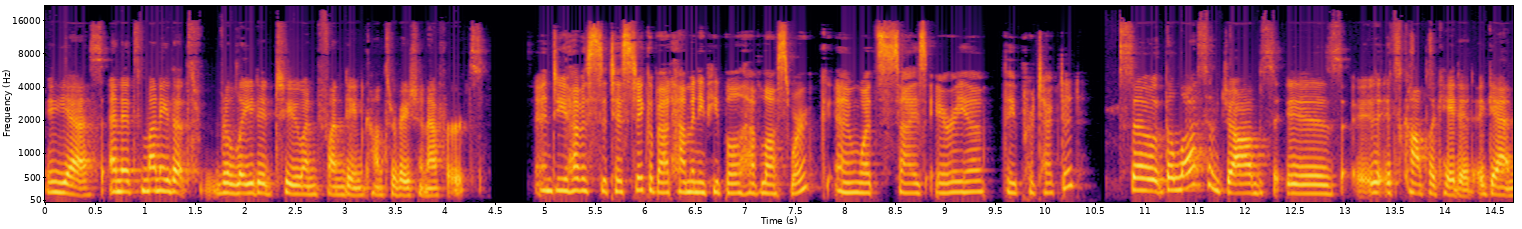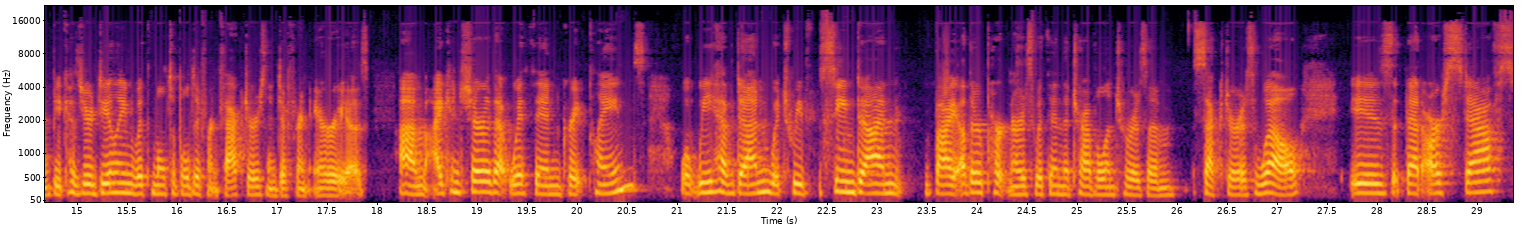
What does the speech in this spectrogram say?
Yes, and it's money that's related to and funding conservation efforts. And do you have a statistic about how many people have lost work and what size area they protected? So the loss of jobs is it's complicated again because you're dealing with multiple different factors in different areas. Um, I can share that within Great Plains, what we have done, which we've seen done by other partners within the travel and tourism sector as well, is that our staffs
